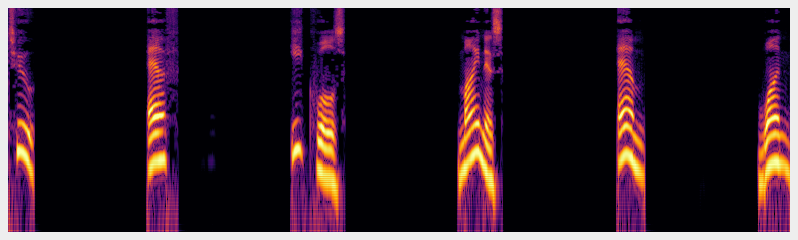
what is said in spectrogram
2 f equals minus m 1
